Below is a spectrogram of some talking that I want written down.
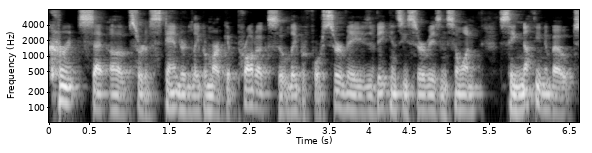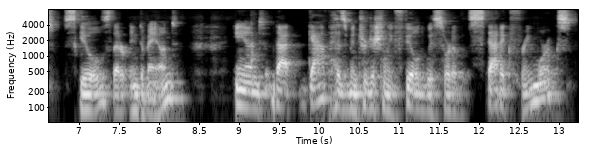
current set of sort of standard labor market products, so labor force surveys, vacancy surveys, and so on, say nothing about skills that are in demand. And that gap has been traditionally filled with sort of static frameworks,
